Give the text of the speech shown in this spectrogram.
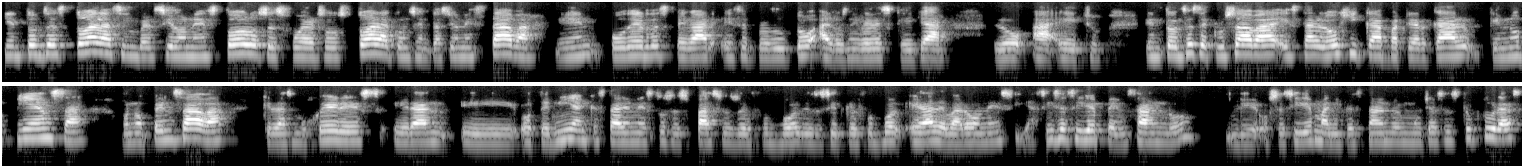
y entonces todas las inversiones, todos los esfuerzos, toda la concentración estaba en poder despegar ese producto a los niveles que ya lo ha hecho. Entonces se cruzaba esta lógica patriarcal que no piensa o no pensaba que las mujeres eran eh, o tenían que estar en estos espacios del fútbol, es decir, que el fútbol era de varones y así se sigue pensando o se sigue manifestando en muchas estructuras.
